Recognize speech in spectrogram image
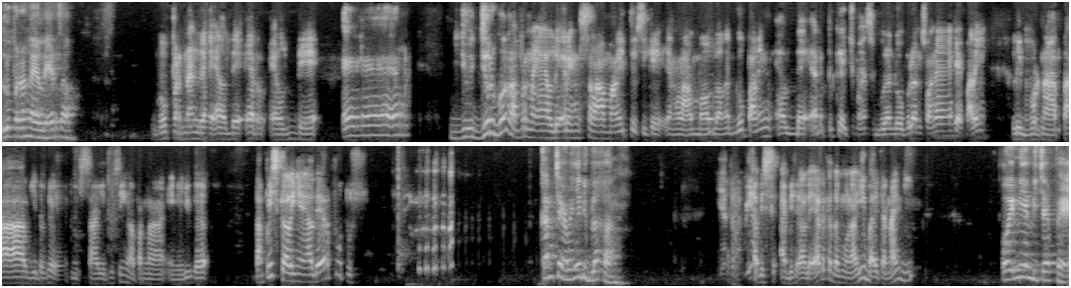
lu pernah nggak LDR sama? Gue pernah nggak LDR, LDR. Jujur gue nggak pernah LDR yang selama itu sih kayak yang lama banget. Gue paling LDR tuh kayak cuma sebulan dua bulan. Soalnya kayak paling libur Natal gitu kayak bisa gitu sih nggak pernah ini juga. Tapi sekalinya LDR putus. Kan ceweknya di belakang. Ya tapi habis habis LDR ketemu lagi balikan lagi. Oh ini yang di CP.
